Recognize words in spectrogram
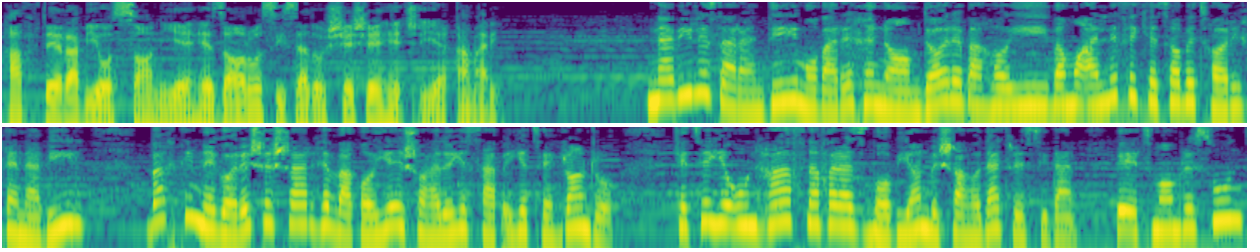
هفته ربیع الثانی 1306 هجری قمری. نبیل زرندی مورخ نامدار بهایی و معلف کتاب تاریخ نبیل وقتی نگارش شرح وقایع شهدای سبعه تهران رو که طی اون هفت نفر از بابیان به شهادت رسیدن به اتمام رسوند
